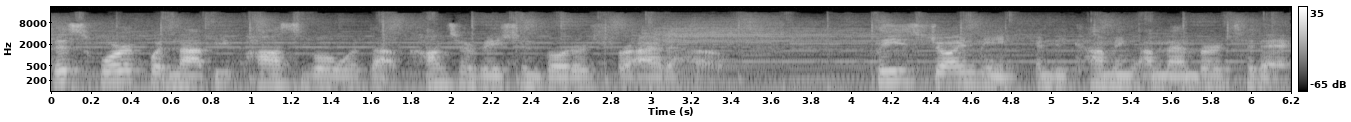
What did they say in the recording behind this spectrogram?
This work would not be possible without Conservation Voters for Idaho. Please join me in becoming a member today.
